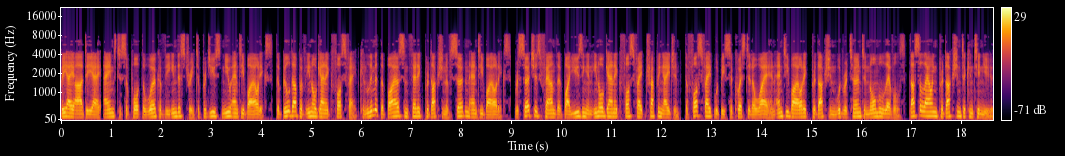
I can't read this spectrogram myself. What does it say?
aims to support the work of the industry to produce new antibiotics. The buildup of inorganic phosphate can limit the biosynthetic production of certain antibiotics. Researchers found that by using an inorganic phosphate trapping agent, the phosphate would be sequestered away and antibiotic production would return to normal levels, thus allowing production to continue.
